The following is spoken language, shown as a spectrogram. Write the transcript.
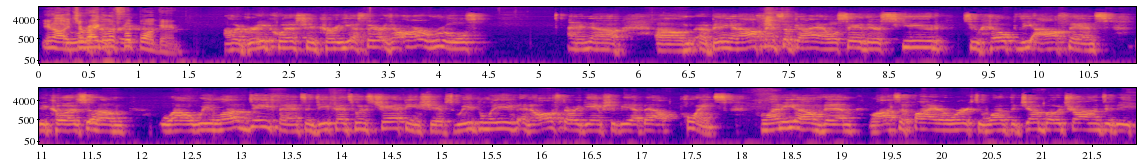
you know, sure, it's a regular sure. football game? A great question, Kurt. Yes, there there are rules. And uh, um, uh, being an offensive guy, I will say they're skewed to help the offense because um, while we love defense and defense wins championships, we believe an all star game should be about points. Plenty of them, lots of fireworks. We want the Jumbotron to be,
